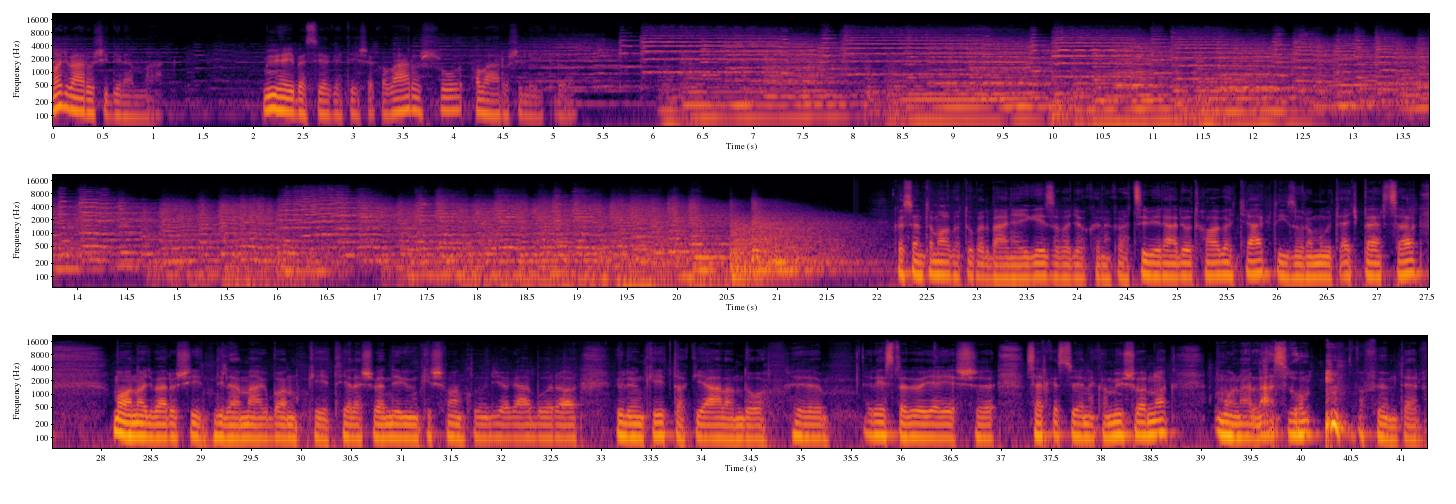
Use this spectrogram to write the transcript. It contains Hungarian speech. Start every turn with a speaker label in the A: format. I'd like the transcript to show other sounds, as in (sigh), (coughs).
A: Nagyvárosi dilemmák. Műhelyi beszélgetések a városról, a városi létről. Köszöntöm hallgatókat, Bányai Géza vagyok, Önök a civil rádiót hallgatják, 10 óra múlt egy perccel. Ma a nagyvárosi dilemmákban két jeles vendégünk is van, Kolundzsia Gáborral ülünk itt, aki állandó ö, résztvevője és ö, szerkesztője ennek a műsornak, Molnár László, a főmterv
